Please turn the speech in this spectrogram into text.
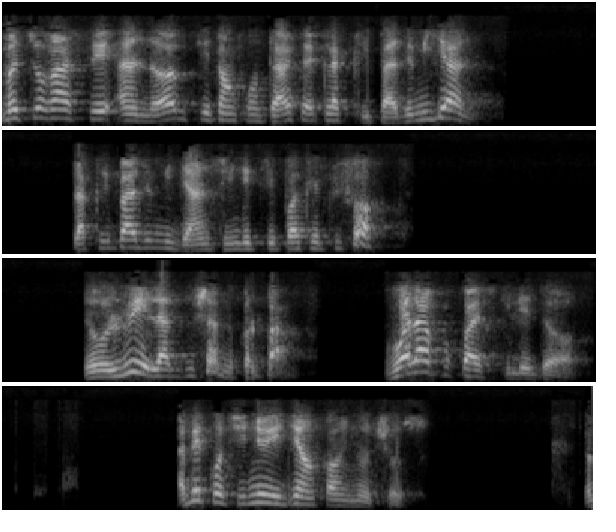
Metzora, c'est un homme qui est en contact avec la clipa de Midian. La clipa de Midian, c'est une des clipotes les plus fortes. Donc lui et l'Akdusha ne collent pas. Voilà pourquoi est-ce qu'il est dehors. Abbé continue, il dit encore une autre chose. On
